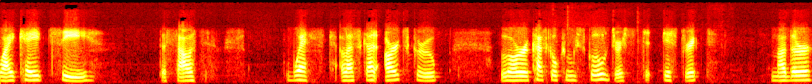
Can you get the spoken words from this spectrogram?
YKC, the Southwest Alaska Arts Group, Lower Kuskokwim School District, Mother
